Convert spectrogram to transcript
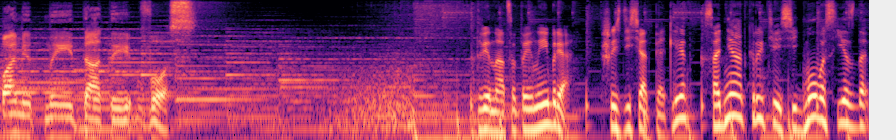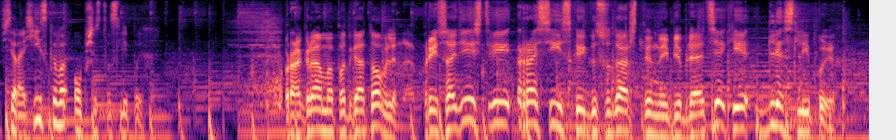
Памятные даты ВОЗ. 12 ноября. 65 лет со дня открытия седьмого съезда Всероссийского общества слепых. Программа подготовлена при содействии Российской государственной библиотеки для слепых –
